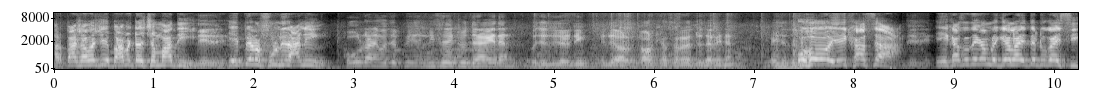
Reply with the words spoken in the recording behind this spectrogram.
আর পাশাপাশি বামেটা হচ্ছে মাদি। জি, জি। এই পেয়ারা রানিং ফুল রানি ওই যে নিচে একটু দেখাই দেন ওই যে দুইটা ডিম এই যে ওর- একটু দেখাই দেন এই যে ও এই খাঁচা। এই খাঁচা থেকে আমরা গ্যালারিতে ঢুকাইছি।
